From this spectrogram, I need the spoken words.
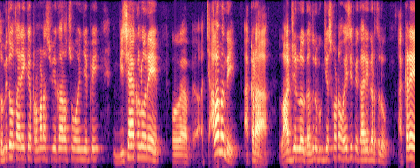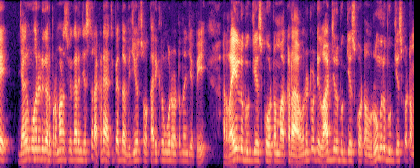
తొమ్మిదో తారీఖే ప్రమాణ స్వీకారోత్సవం అని చెప్పి విశాఖలోనే చాలామంది అక్కడ లాడ్జిల్లో గదులు బుక్ చేసుకోవడం వైసీపీ కార్యకర్తలు అక్కడే జగన్మోహన్ రెడ్డి గారు ప్రమాణ స్వీకారం చేస్తారు. అక్కడే అతిపెద్ద విజయోత్సవ కార్యక్రమం కూడా ఉంటుందని చెప్పి రైళ్ళు బుక్ చేసుకోవటం అక్కడ ఉన్నటువంటి లాడ్జీలు బుక్ చేసుకోవటం రూములు బుక్ చేసుకోవటం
